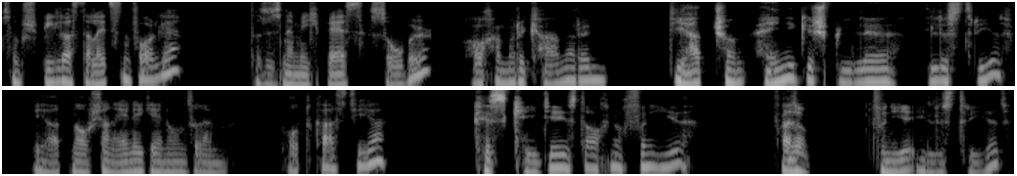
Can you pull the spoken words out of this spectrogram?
zum Spiel aus der letzten Folge. Das ist nämlich Bess Sobel. Auch Amerikanerin. Die hat schon einige Spiele illustriert. Wir hatten auch schon einige in unserem Podcast hier. Cascadia ist auch noch von ihr. Also von ihr illustriert.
